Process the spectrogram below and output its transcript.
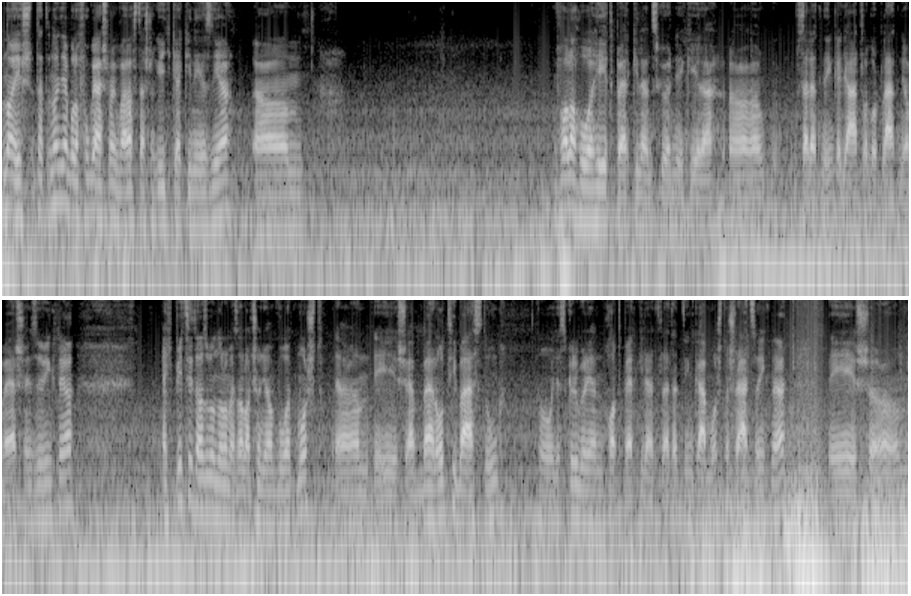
Na és tehát nagyjából a fogás megválasztásnak így kell kinéznie. Um, valahol 7 per 9 környékére uh, szeretnénk egy átlagot látni a versenyzőinknél. Egy picit azt gondolom ez alacsonyabb volt most, um, és ebben ott hibáztunk, hogy ez körülbelül ilyen 6 per 9 lehetett inkább most a srácainknál, és um,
